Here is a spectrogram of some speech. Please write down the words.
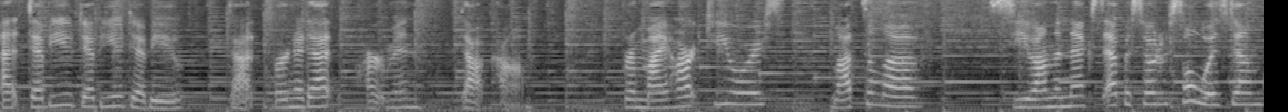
at www.bernadettehartman.com. From my heart to yours, lots of love. See you on the next episode of Soul Wisdom.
